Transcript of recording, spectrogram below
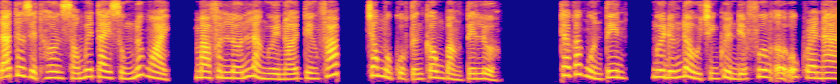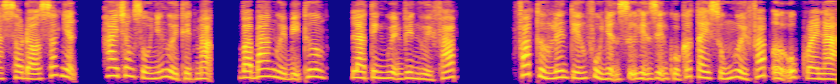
đã tiêu diệt hơn 60 tay súng nước ngoài, mà phần lớn là người nói tiếng Pháp trong một cuộc tấn công bằng tên lửa. Theo các nguồn tin, người đứng đầu chính quyền địa phương ở Ukraine sau đó xác nhận hai trong số những người thiệt mạng và ba người bị thương là tình nguyện viên người Pháp. Pháp thường lên tiếng phủ nhận sự hiện diện của các tay súng người Pháp ở Ukraine.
